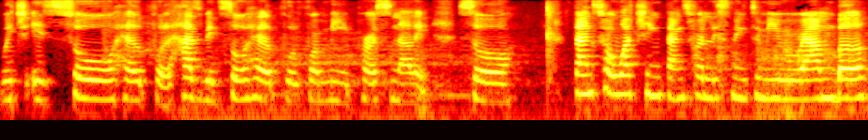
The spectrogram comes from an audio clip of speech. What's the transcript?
which is so helpful, has been so helpful for me personally. So Thanks for watching. Thanks for listening to me ramble.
